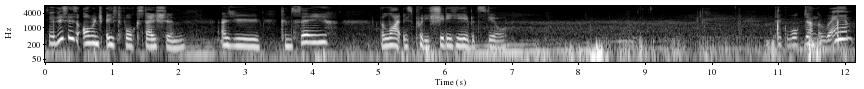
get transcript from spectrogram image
So this is Orange East Fork Station. As you can see, the light is pretty shitty here, but still. Take a walk down the ramp.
